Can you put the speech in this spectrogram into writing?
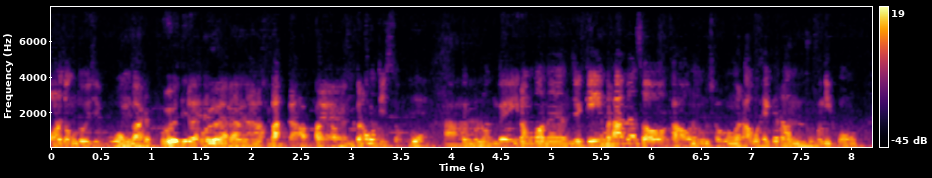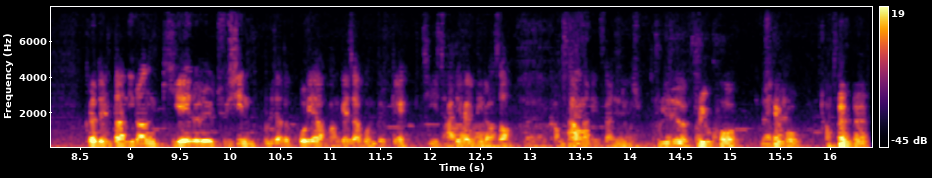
어느 정도 이제 무언가를 보여드려야 된다는 보여드려야 되죠. 압박감, 압박감이 네, 그런 있죠. 것도 있었고 네. 아. 근데 물론 네, 이런 거는 이제 게임을 네. 하면서 다 어느 정도 적응을 하고 해결하는 음. 부분이고 그래도 일단 이런 기회를 주신 블리자드 코리아 관계자분들께 이 자리를 아. 빌어서 네, 감사하다는 예. 인사드리고 싶습니다. 블리자드 불코 네. 최고. 네.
